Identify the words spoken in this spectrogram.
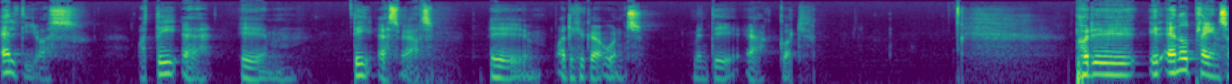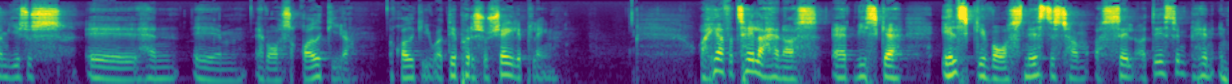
alt i os. Og det er, øh, det er svært. Øh, og det kan gøre ondt. Men det er godt. På det, et andet plan, som Jesus øh, han, øh, er vores rådgiver, rådgiver, det er på det sociale plan. Og her fortæller han os, at vi skal elske vores næste som os selv, og det er simpelthen en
